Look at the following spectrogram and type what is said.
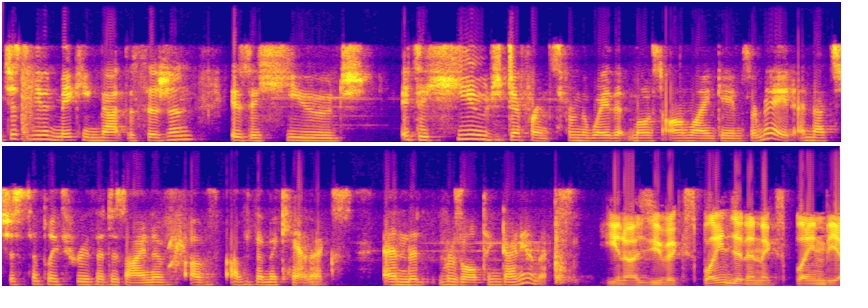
just even making that decision is a huge it's a huge difference from the way that most online games are made. And that's just simply through the design of, of, of the mechanics and the resulting dynamics you know as you've explained it and explained the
